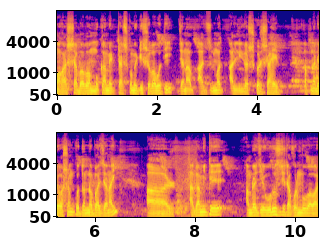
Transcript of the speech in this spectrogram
মহাশা বাবা মোকামের ট্রাস্ট কমিটির সভাপতি জনাব আজমত আলী লস্কর সাহেব, আপনারে অসংখ্য ধন্যবাদ জানাই। আর আগামীতে আমরা যে উরুস যেটা করব বাবা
